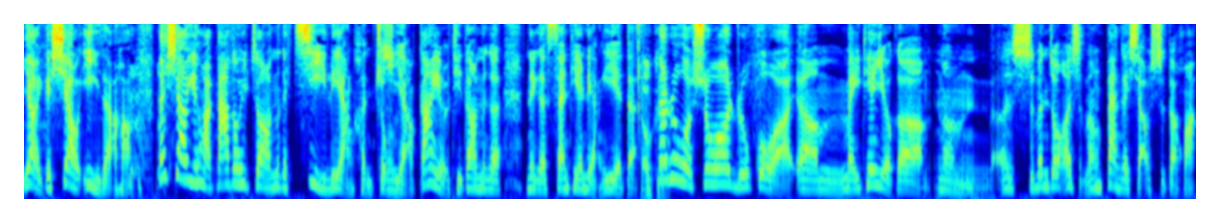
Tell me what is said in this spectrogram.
要有一个效益的哈。那效益的话，大家都会知道那个剂量很重要。刚刚有提到那个那个三天两夜的。那如果说如果嗯每天有个嗯呃十分钟二十分钟。半个小时的话，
